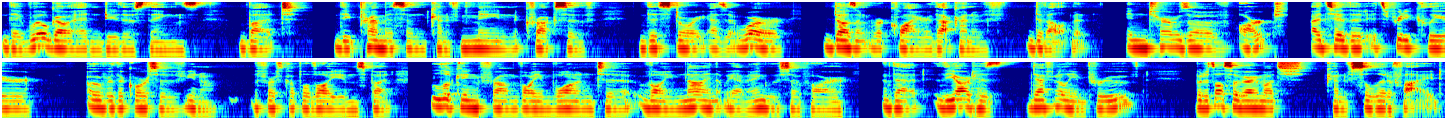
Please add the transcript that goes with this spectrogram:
they will go ahead and do those things, but the premise and kind of main crux of this story, as it were, doesn't require that kind of development. In terms of art, I'd say that it's pretty clear over the course of, you know, the first couple of volumes, but looking from volume one to volume nine that we have in English so far, that the art has definitely improved, but it's also very much kind of solidified.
